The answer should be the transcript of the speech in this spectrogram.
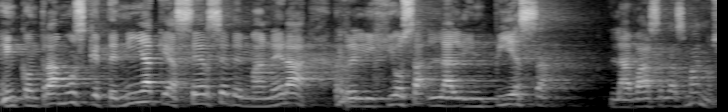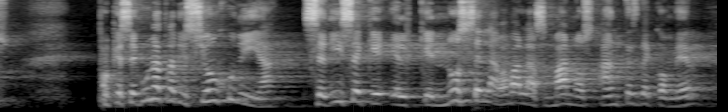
Encontramos que tenía que hacerse de manera religiosa la limpieza, lavarse las manos. Porque según la tradición judía, se dice que el que no se lavaba las manos antes de comer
